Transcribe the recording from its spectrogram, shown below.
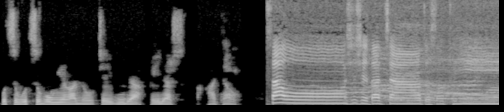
butsubong yang ano, JV 啦，可以了，阿条。下午，谢谢大家的收听。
